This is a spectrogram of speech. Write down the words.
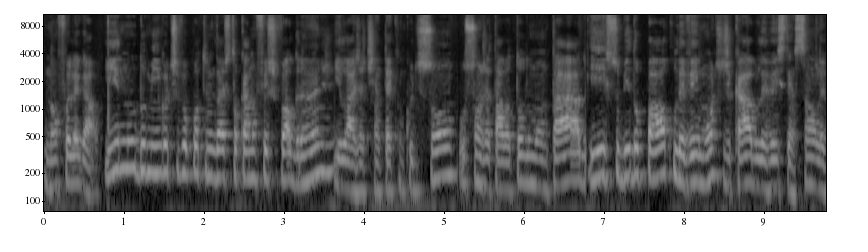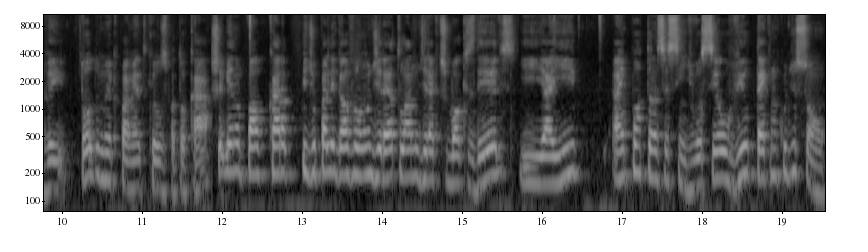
não foi legal. E no domingo eu tive a oportunidade de tocar num festival grande, e lá já tinha técnico de som, o som já estava todo montado, e subi do palco, levei um monte de cabo, levei extensão, levei todo o meu equipamento que eu uso para tocar. Cheguei no palco, o cara pediu para ligar o violão direto lá no direct box deles, e aí a importância assim de você ouvir o técnico de som.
